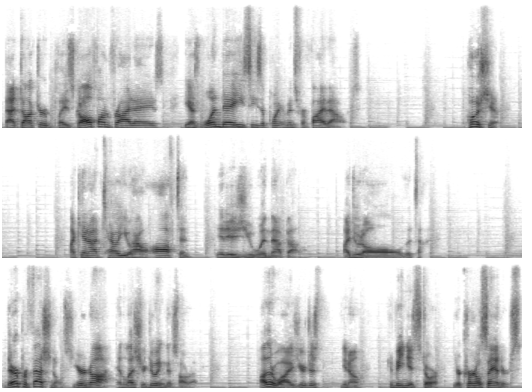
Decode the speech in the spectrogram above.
That doctor plays golf on Fridays. He has one day he sees appointments for five hours. Push him. I cannot tell you how often it is you win that battle. I do it all the time. They're professionals. You're not, unless you're doing this already. Otherwise, you're just, you know, convenience store. You're Colonel Sanders.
